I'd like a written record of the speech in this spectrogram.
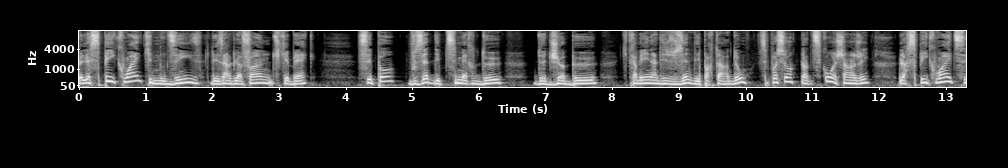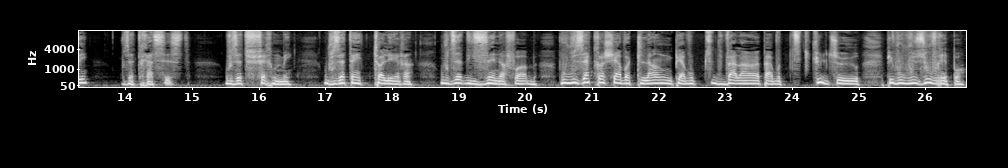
Mais le speak white qu'ils nous disent, les anglophones du Québec, c'est pas vous êtes des petits merdeux de jobeux qui travaillaient dans des usines, des porteurs d'eau. C'est pas ça. Leur discours a changé. Leur speak white, c'est vous êtes raciste, vous êtes fermé, vous êtes intolérant, vous êtes xénophobe, vous vous accrochez à votre langue, puis à vos petites valeurs, puis à votre petite culture, puis vous vous ouvrez pas.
